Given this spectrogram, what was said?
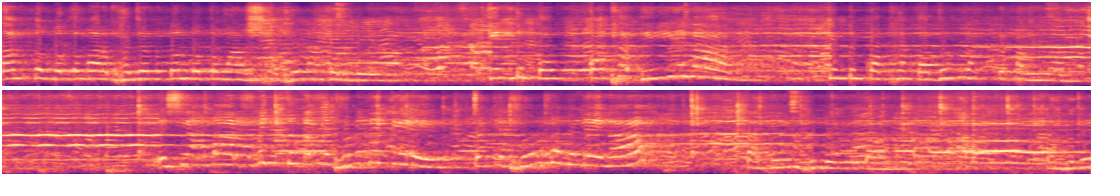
নাম করব, তোমার ভজন বলব তোমার সাধনা করব। কিন্তু কথা দিলাম কিন্তু কথা কদম রাখতে পারলাম। এসে আমার মৃত্যুটাকে ধরে রেখে, যাকে ধর্ম বলে না তাকে ভুলে গেলাম। তাহলে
